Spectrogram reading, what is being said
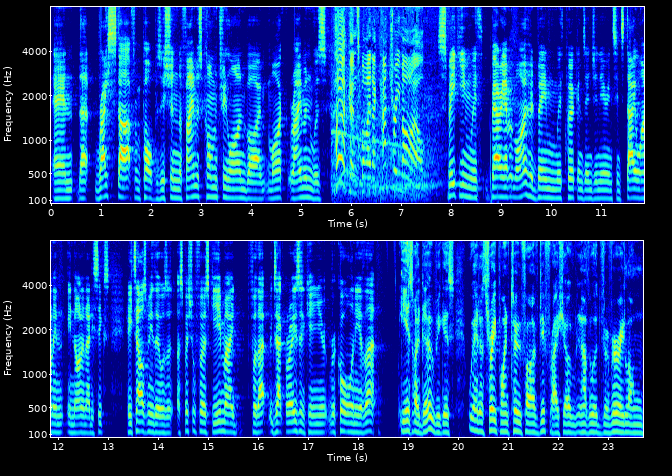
and that race start from pole position. The famous commentary line by Mike Raymond was Perkins by the country mile. Speaking with Barry Abbottmeyer, who'd been with Perkins Engineering since day one in, in 1986, he tells me there was a, a special first gear made for that exact reason. Can you recall any of that? Yes, I do, because we had a 3.25 diff ratio, in other words, a very long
